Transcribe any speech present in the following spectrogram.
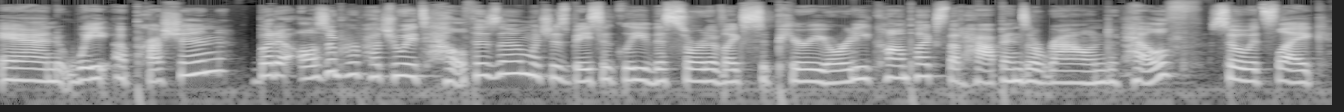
and weight oppression, but it also perpetuates healthism, which is basically this sort of like superiority complex that happens around health. So it's like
